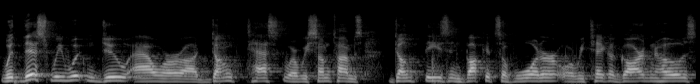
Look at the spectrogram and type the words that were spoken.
with this, we wouldn't do our uh, dunk test where we sometimes dunk these in buckets of water or we take a garden hose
